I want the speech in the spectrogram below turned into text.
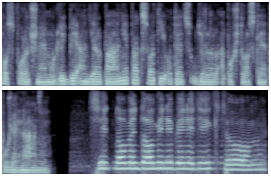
Po společné modlitbě Anděl Páně pak svatý otec udělil apoštolské požehnání. Sit nomen Domini benedictum,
